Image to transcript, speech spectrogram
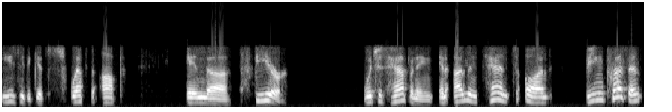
easier to get swept up in uh, fear, which is happening. And I'm intent on being present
